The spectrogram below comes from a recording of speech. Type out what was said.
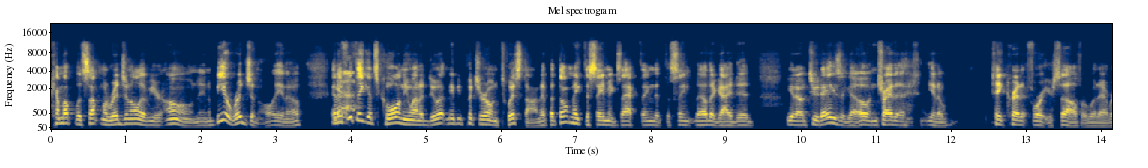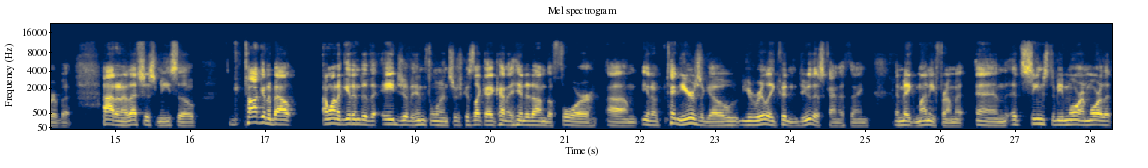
come up with something original of your own? You know, be original, you know. And yeah. if you think it's cool and you want to do it, maybe put your own twist on it, but don't make the same exact thing that the same the other guy did, you know, two days ago, and try to, you know, take credit for it yourself or whatever. But I don't know. That's just me. So talking about I want to get into the age of influencers because, like I kind of hinted on before, um, you know, 10 years ago, you really couldn't do this kind of thing and make money from it. And it seems to be more and more that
